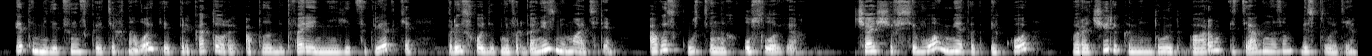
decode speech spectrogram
– это медицинская технология, при которой оплодотворение яйцеклетки происходит не в организме матери, а в искусственных условиях. Чаще всего метод ЭКО врачи рекомендуют парам с диагнозом бесплодия.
